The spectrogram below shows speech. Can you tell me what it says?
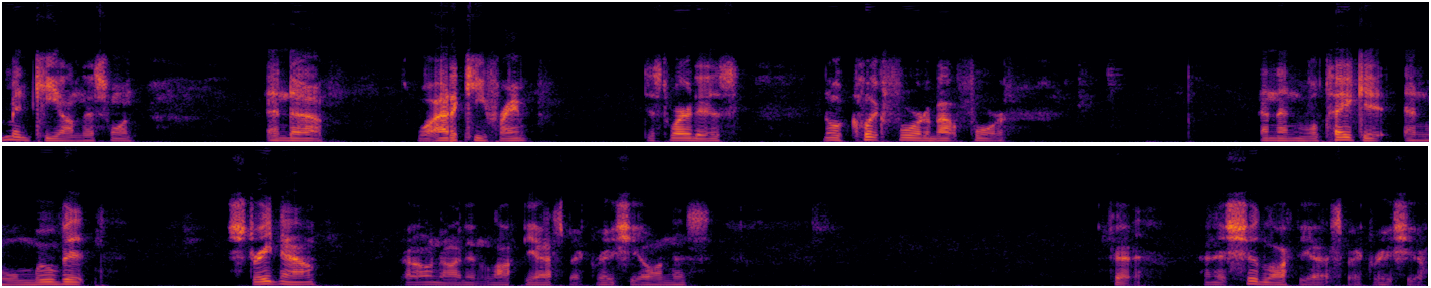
mid key on this one. And uh, we'll add a keyframe, just where it is. And we'll click forward about four. And then we'll take it and we'll move it straight down. Oh no, I didn't lock the aspect ratio on this. Okay and it should lock the aspect ratio.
